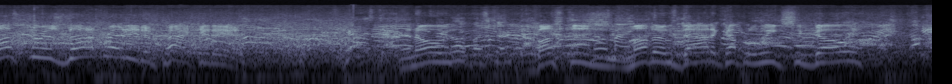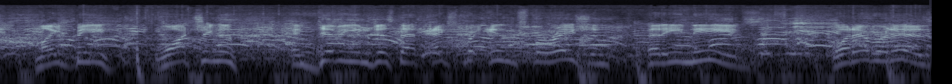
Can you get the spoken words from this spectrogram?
Buster is not ready to pack it in. You oh, know, Buster's mother who died a couple of weeks ago might be watching him and giving him just that extra inspiration that he needs. Whatever it is,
